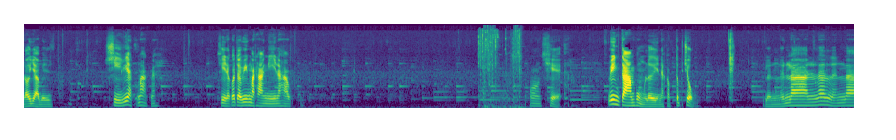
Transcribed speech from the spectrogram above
เราอย่าไปซีเรียสมากนะโอเคเราก็จะวิ่งมาทางนี้นะครับโอเค วิ่งตามผมเลยนะครับท่านผู้ชมเลนเลนลาเลนเลนลา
